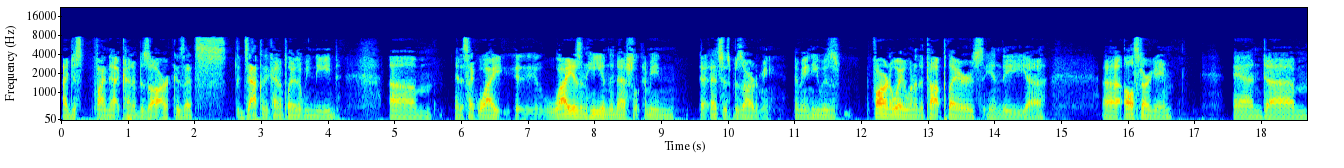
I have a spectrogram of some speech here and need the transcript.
I just find that kind of bizarre because that's exactly the kind of player that we need. Um, and it's like, why, why isn't he in the national? I mean, that's just bizarre to me. I mean, he was far and away one of the top players in the uh, uh, All Star game, and um,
